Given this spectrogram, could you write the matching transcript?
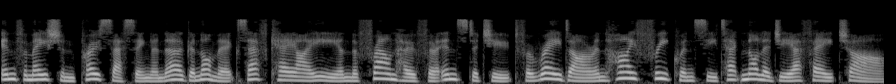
Information Processing and Ergonomics FKIE and the Fraunhofer Institute for Radar and High Frequency Technology FHR.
